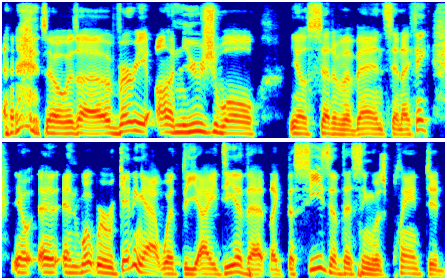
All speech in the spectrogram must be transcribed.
so it was a very unusual, you know, set of events. And I think, you know, and, and, what we were getting at with the idea that like the seeds of this thing was planted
